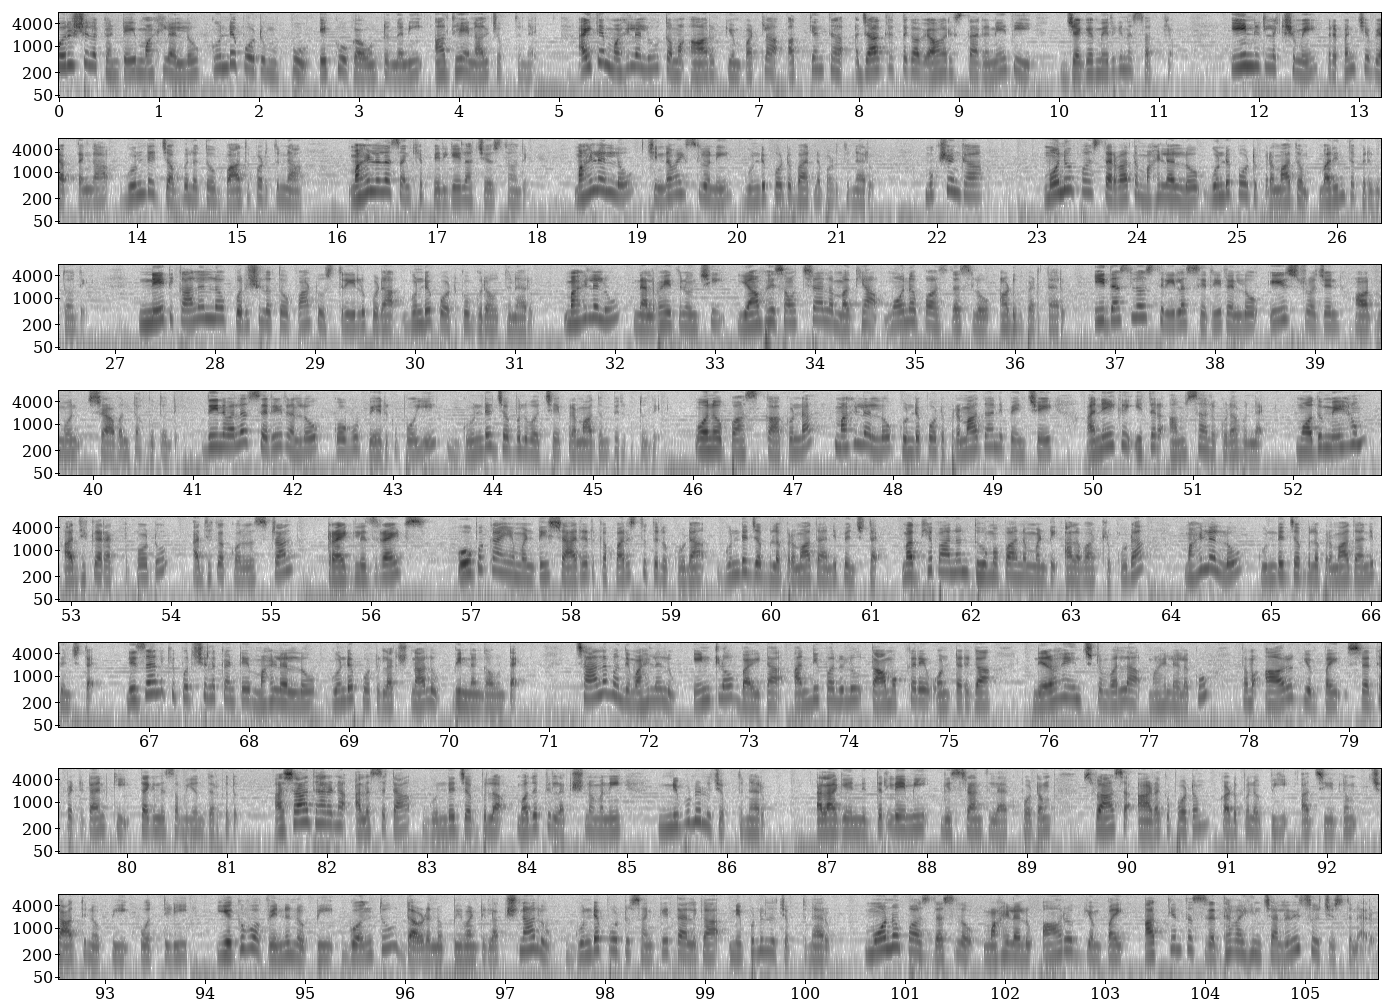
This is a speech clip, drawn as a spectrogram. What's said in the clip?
పురుషుల కంటే మహిళల్లో గుండెపోటు ముప్పు ఎక్కువగా ఉంటుందని అధ్యయనాలు చెబుతున్నాయి. అయితే మహిళలు తమ ఆరోగ్యం పట్ల అత్యంత అజాగ్రత్తగా వ్యవహరిస్తారనేది జగమెరిగిన సత్యం. ఈ నిర్లక్ష్యమే ప్రపంచవ్యాప్తంగా గుండె జబ్బులతో బాధపడుతున్న మహిళల సంఖ్య పెరిగేలా చేస్తోంది. మహిళల్లో చిన్న వయసులోనే గుండెపోటు బారిన పడుతున్నారు. ముఖ్యంగా మోనోపాస్ తర్వాత మహిళల్లో గుండెపోటు ప్రమాదం మరింత పెరుగుతోంది. నేటి కాలంలో పురుషులతో పాటు స్త్రీలు కూడా గుండెపోటుకు గురవుతున్నారు. మహిళలు నలభై ఐదు నుంచి యాభై సంవత్సరాల మధ్య మోనోపాస్ దశలో అడుగు పెడతారు. ఈ దశలో స్త్రీల శరీరంలో ఈస్ట్రోజెన్ హార్మోన్ స్రావం తగ్గుతుంది. దీనివల్ల శరీరంలో కొవ్వు పేరుకుపోయి గుండె జబ్బులు వచ్చే ప్రమాదం పెరుగుతుంది. మోనోపాస్ కాకుండా మహిళల్లో గుండెపోటు ప్రమాదాన్ని పెంచే అనేక ఇతర అంశాలు కూడా ఉన్నాయి. మధుమేహం అధిక రక్తపోటు అధిక కొలెస్ట్రాల్ ట్రైగ్లిజరైడ్స్ ఊబకాయం వంటి శారీరక పరిస్థితులు కూడా గుండె జబ్బుల ప్రమాదాన్ని పెంచుతాయి. మద్యపానం ధూమపానం వంటి అలవాట్లు కూడా మహిళల్లో గుండె జబ్బుల ప్రమాదాన్ని పెంచుతాయి. నిజానికి పురుషుల కంటే మహిళల్లో గుండెపోటు లక్షణాలు భిన్నంగా ఉంటాయి. చాలామంది మహిళలు ఇంట్లో బయట అన్ని పనులు తామొక్కరే ఒంటరిగా నిర్వహించడం వల్ల మహిళలకు తమ ఆరోగ్యంపై శ్రద్ధ పెట్టడానికి తగిన సమయం దొరకదు. అసాధారణ అలసట గుండె జబ్బుల మొదటి లక్షణమని నిపుణులు చెప్తున్నారు. అలాగే నిద్రలేమి విశ్రాంతి లేకపోవటం శ్వాస ఆడకపోవటం కడుపు నొప్పి అజీర్ణం ఛాతి నొప్పి ఒత్తిడి ఎగువ వెన్ను నొప్పి గొంతు దవడ నొప్పి వంటి లక్షణాలు గుండెపోటు సంకేతాలుగా నిపుణులు చెప్తున్నారు. మోనోపాజ్ దశలో మహిళలు ఆరోగ్యంపై అత్యంత శ్రద్ధ వహించాలని సూచిస్తున్నారు.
